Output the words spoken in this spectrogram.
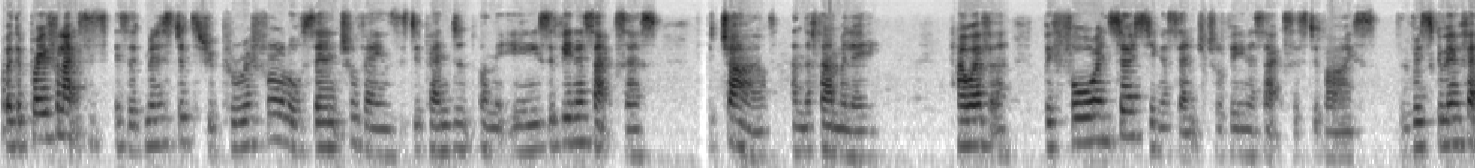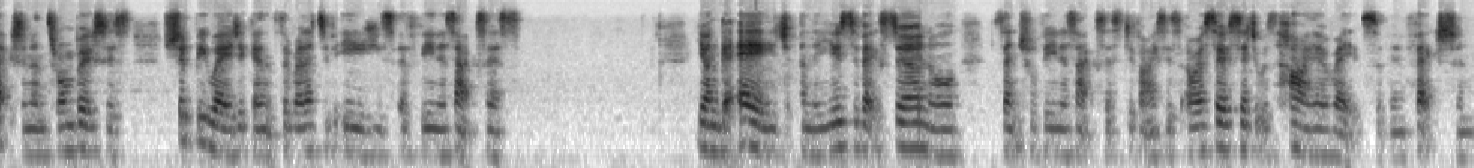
Whether prophylaxis is administered through peripheral or central veins is dependent on the ease of venous access, the child, and the family. However, before inserting a central venous access device, the risk of infection and thrombosis should be weighed against the relative ease of venous access younger age and the use of external central venous access devices are associated with higher rates of infection.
